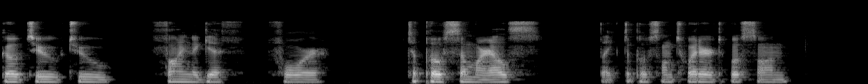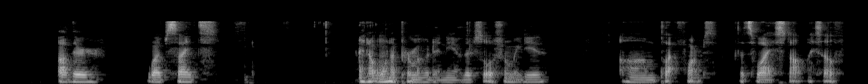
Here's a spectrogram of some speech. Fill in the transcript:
go to to find a GIF for to post somewhere else, like to post on Twitter, to post on other websites. I don't want to promote any other social media um, platforms. That's why I stopped myself.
